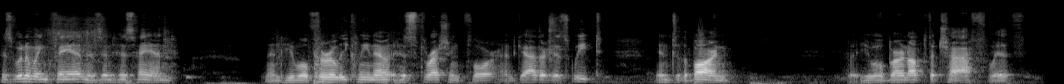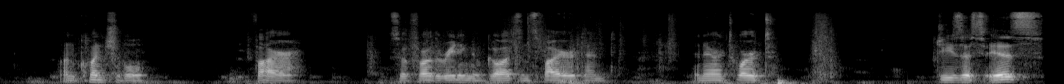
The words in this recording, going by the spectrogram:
His winnowing fan is in his hand and he will thoroughly clean out his threshing floor and gather his wheat into the barn. But he will burn up the chaff with unquenchable fire. So far, the reading of God's inspired and inerrant word. Jesus is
